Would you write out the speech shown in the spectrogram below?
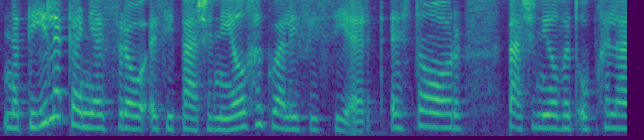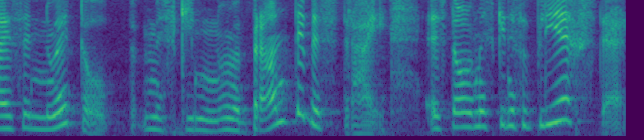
Natuurlik kan jy vra is die personeel gekwalifiseerd? Is daar personeel wat opgelei is in noodhulp, miskien om 'n brand te bestry? Is daar miskien 'n verpleegster?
